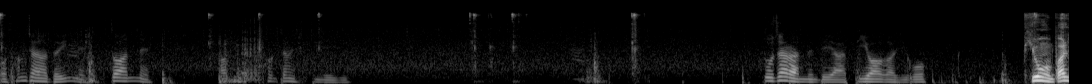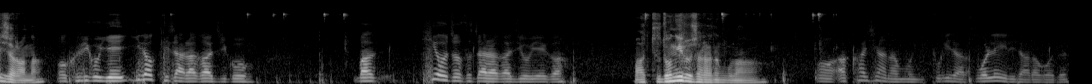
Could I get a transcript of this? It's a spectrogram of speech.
어, 상자 하나 더 있네. 또 왔네. 확, 확장시킨 얘기. 또 자랐는데, 야, 비 와가지고. 비 오면 빨리 자라나? 어, 그리고 얘 이렇게 자라가지고. 막, 키워져서 자라가지고, 얘가. 아, 두덩이로 자라는구나. 어, 아카시아 나무 이쁘게 자라. 원래 이리 자라거든.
